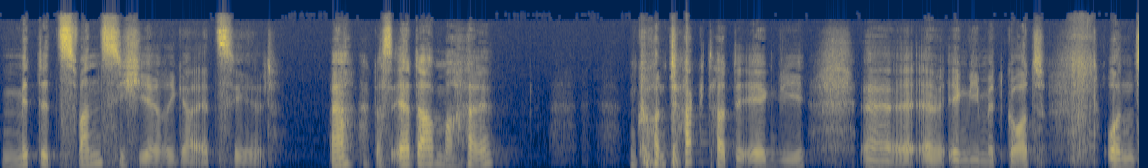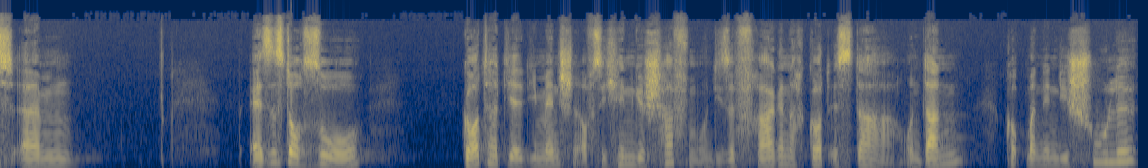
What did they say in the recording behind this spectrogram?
Mitte 20-Jähriger erzählt, ja, dass er da mal einen Kontakt hatte irgendwie, äh, äh irgendwie mit Gott. Und ähm, es ist doch so, Gott hat ja die Menschen auf sich hin geschaffen und diese Frage nach Gott ist da. Und dann kommt man in die Schule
